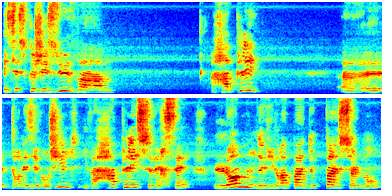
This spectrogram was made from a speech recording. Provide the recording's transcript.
Et c'est ce que Jésus va rappeler euh, dans les évangiles. Il va rappeler ce verset. L'homme ne vivra pas de pain seulement,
